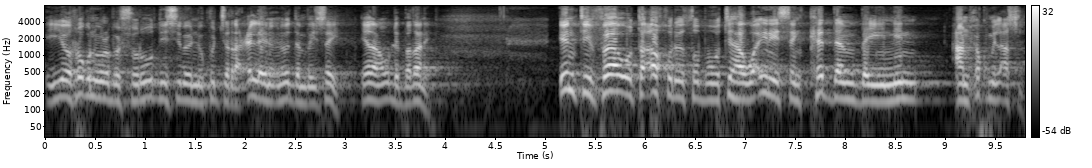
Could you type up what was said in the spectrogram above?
iyo rugni walba shuruuddiisii baynu ku jiraa cilayna inoo dambaysay iyadana u dhib badane intifaau taahuri hubuutiha waa inaysan ka dambaynin can xukmi اlasli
